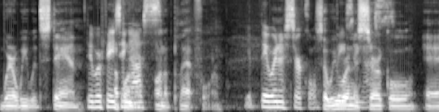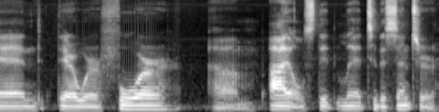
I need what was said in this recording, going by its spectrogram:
where we would stand. They were facing on a- us. on a platform. Yep, They were in a circle. So we were in a us. circle, and there were four um, aisles that led to the center,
